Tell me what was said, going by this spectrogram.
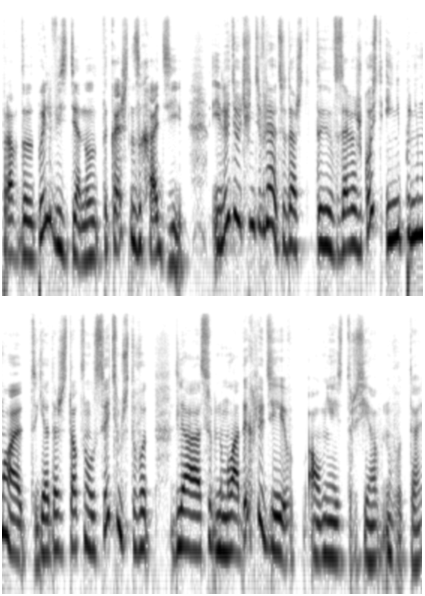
правда, пыль везде, но ты, конечно, заходи. И люди очень удивляются, да, что ты зовешь гость и не понимают. Я даже столкнулась с этим, что вот для особенно молодых людей, а у меня есть друзья, ну вот, да,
